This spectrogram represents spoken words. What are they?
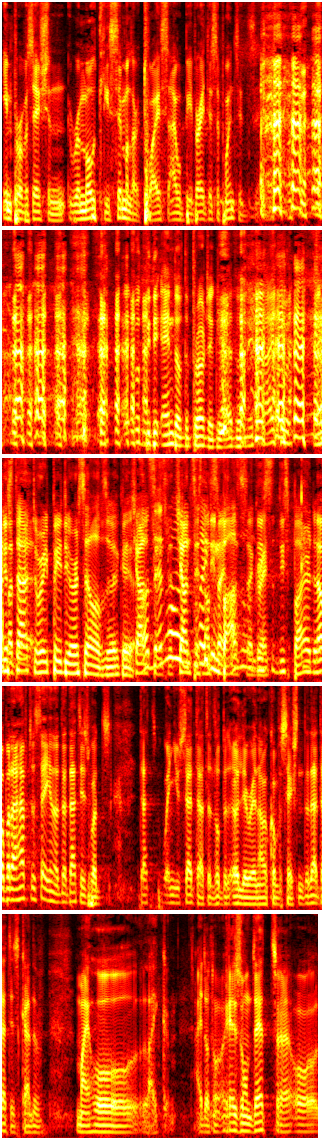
improvisation remotely similar twice, I would be very disappointed. it would be the end of the project right when you try to when you start to repeat yourselves okay chance oh, that's the what chance played not in so- it's not Basel so this, great. this part no, but I have to say, you know, that that is what that when you said that a little bit earlier in our conversation, that that is kind of my whole like. I don't know, raison d'être or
